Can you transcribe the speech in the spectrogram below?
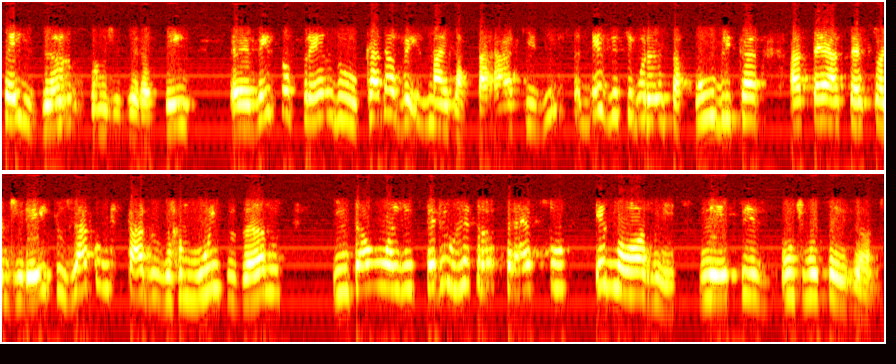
seis anos, vamos dizer assim, é, vem sofrendo cada vez mais ataques, desde segurança pública até acesso a direitos já conquistados há muitos anos. Então, a gente teve um retrocesso enorme nesses últimos seis anos.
